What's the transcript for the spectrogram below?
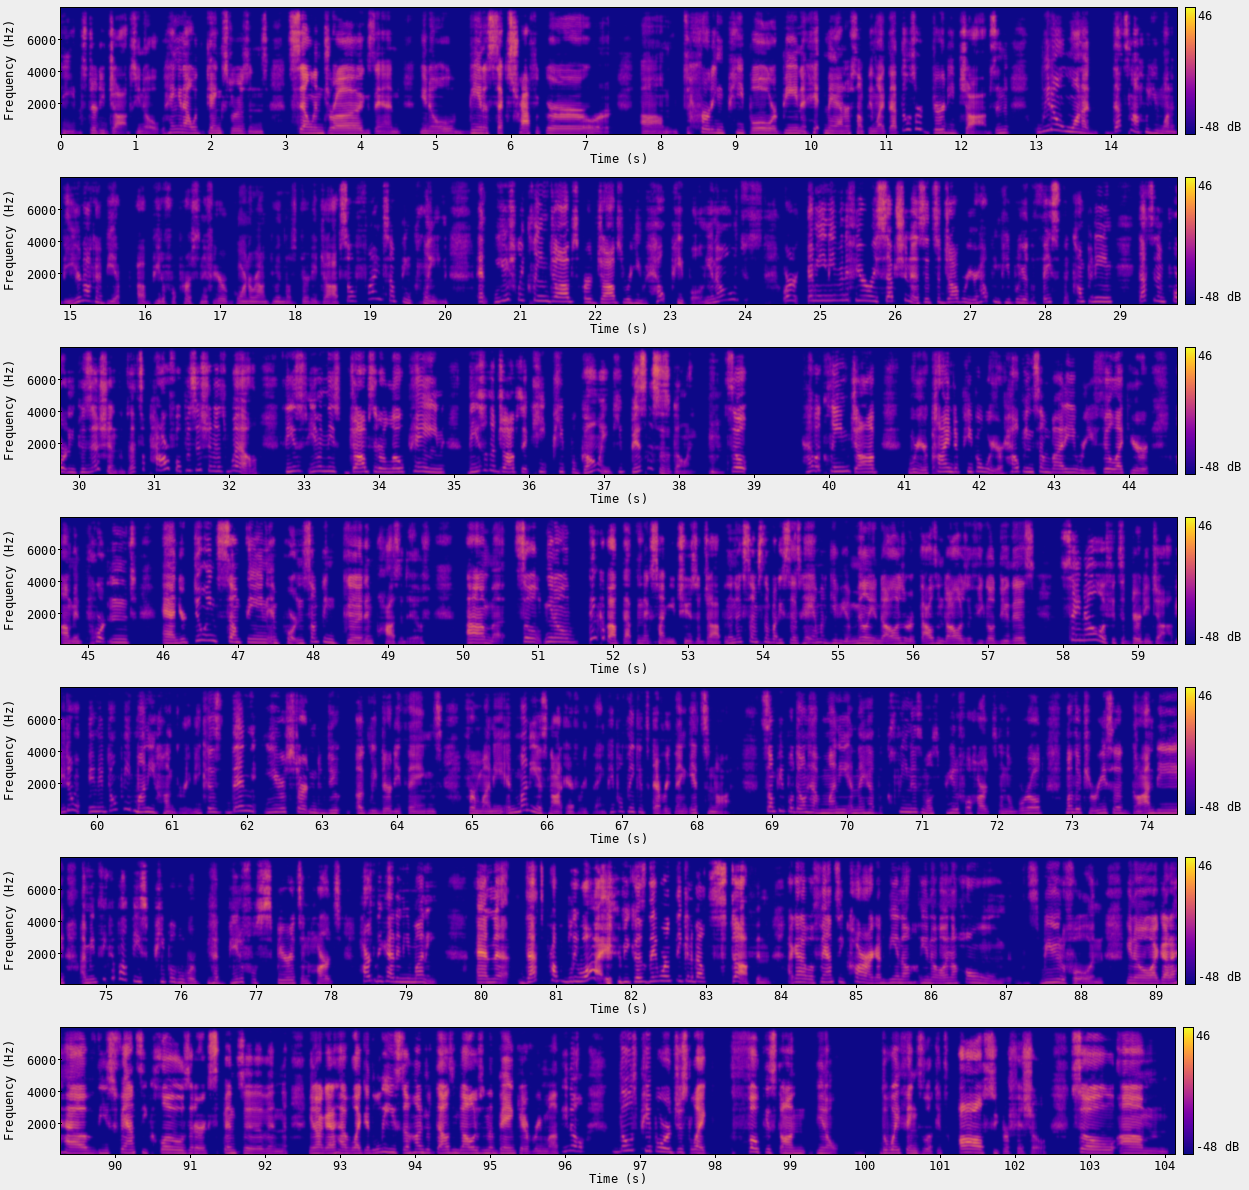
deeds, dirty jobs, you know, hanging out with gangsters and selling drugs and, you know, being a sex trafficker or um, hurting people or being a hitman or something like that. Those are dirty jobs. And we don't want to, that's not who you want to be. You're not going to be a, a beautiful person if you're going around doing those dirty jobs. So find something clean. And usually clean jobs are jobs where you help people, you know, just, or, I mean, even if you're a receptionist, it's a job where you're helping people. You're the face of the company. That's an important position. That's a powerful position as well. These, even these jobs that are low paying, these are the jobs that keep people going, keep business businesses going. So have a clean job where you're kind to people, where you're helping somebody, where you feel like you're um, important and you're doing something important, something good and positive. Um, so, you know, think about that the next time you choose a job. And the next time somebody says, Hey, I'm going to give you a million dollars or a thousand dollars if you go do this, say no if it's a dirty job. You don't, you don't be money hungry because then you're starting to do ugly, dirty things for money. And money is not everything. People think it's everything. It's not. Some people don't have money and they have the cleanest, most beautiful hearts in the world. Mother Teresa, Gandhi. I mean, think about these people who were had beautiful spirits and hearts, hardly had any money and that's probably why, because they weren't thinking about stuff. And I gotta have a fancy car. I gotta be in a, you know, in a home. It's beautiful. And, you know, I gotta have these fancy clothes that are expensive. And, you know, I gotta have like at least a hundred thousand dollars in the bank every month. You know, those people are just like focused on, you know, the way things look. It's all superficial. So, um,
